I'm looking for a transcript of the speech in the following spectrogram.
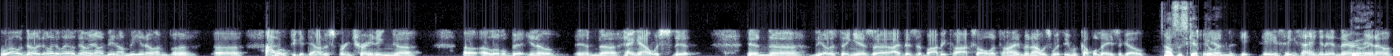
Well, no, no, no, no. I mean, I mean, you know, I'm. Uh, uh, I hope to get down to spring training uh, a, a little bit, you know, and uh, hang out with Snit. And uh, the other thing is, uh, I visit Bobby Cox all the time, and I was with him a couple days ago. How's the skip going? And he, he's he's hanging in there. Good. You know,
